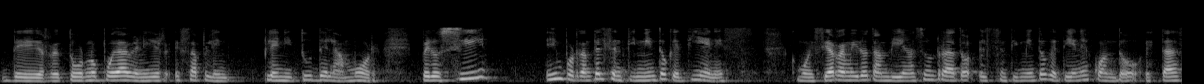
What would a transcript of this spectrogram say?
de retorno pueda venir esa plenitud del amor, pero sí es importante el sentimiento que tienes, como decía Ramiro también hace un rato, el sentimiento que tienes cuando estás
